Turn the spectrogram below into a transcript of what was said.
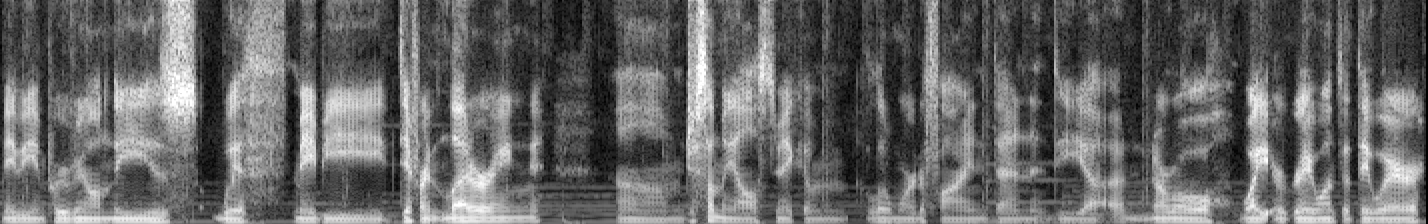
Maybe improving on these with maybe different lettering, um, just something else to make them a little more defined than the uh, normal white or gray ones that they wear.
